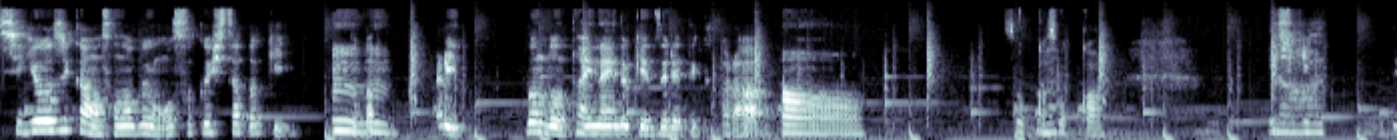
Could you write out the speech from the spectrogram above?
始業時間をその分遅くした時うんうん、やっぱりどんどん体内時計ずれてくから。ああそっかそっか。い意識やー。で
